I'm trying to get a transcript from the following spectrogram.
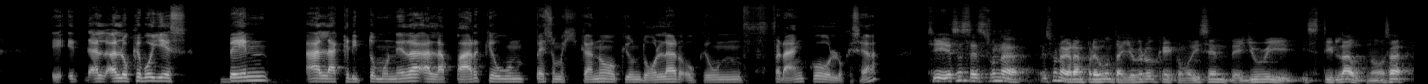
eh, eh, a, lo que voy es, ¿ven a la criptomoneda a la par que un peso mexicano o que un dólar o que un franco o lo que sea? Sí, esa es una, es una gran pregunta. Yo creo que, como dicen, the jury is still out, ¿no? O sea,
